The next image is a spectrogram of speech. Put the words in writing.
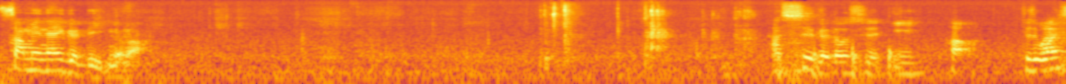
上面那一个零了嘛？它四个都是一，好，就是 ones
